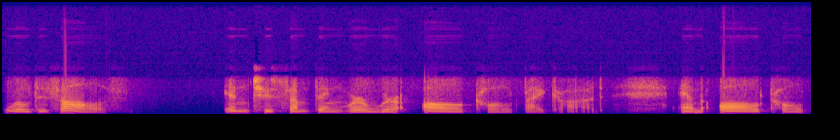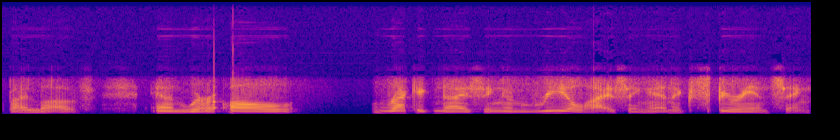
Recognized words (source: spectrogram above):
will dissolve into something where we're all called by God and all called by love and we're all recognizing and realizing and experiencing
